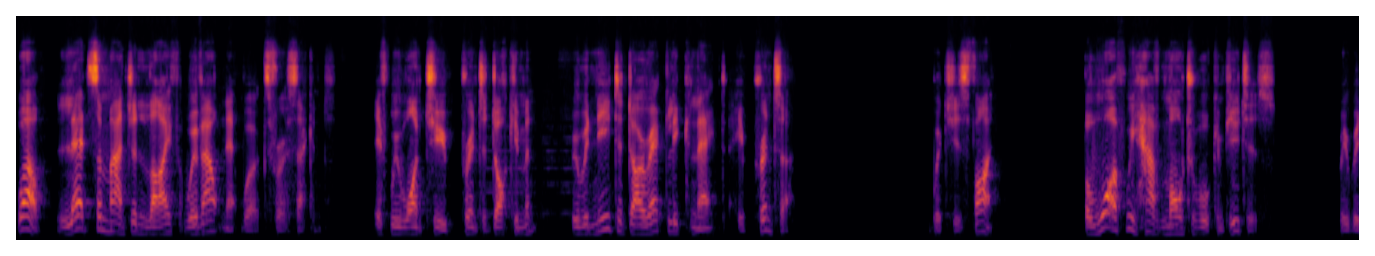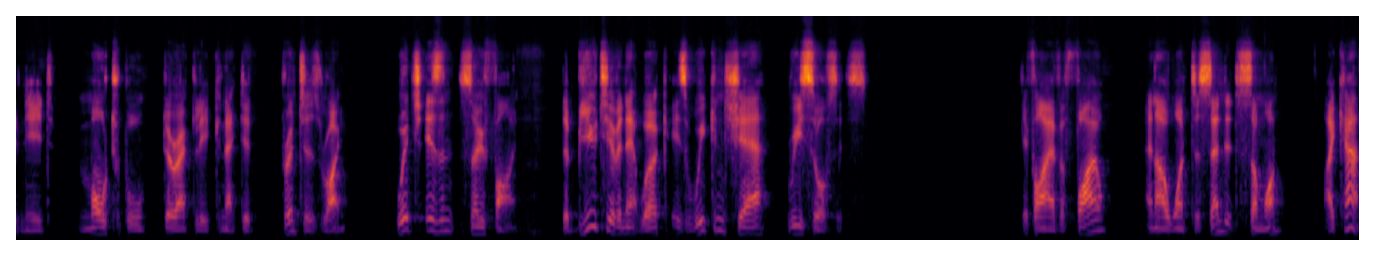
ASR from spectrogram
Well, let's imagine life without networks for a second. If we want to print a document, we would need to directly connect a printer, which is fine. But what if we have multiple computers? We would need multiple directly connected printers, right? Which isn't so fine. The beauty of a network is we can share resources. If I have a file and I want to send it to someone, I can.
